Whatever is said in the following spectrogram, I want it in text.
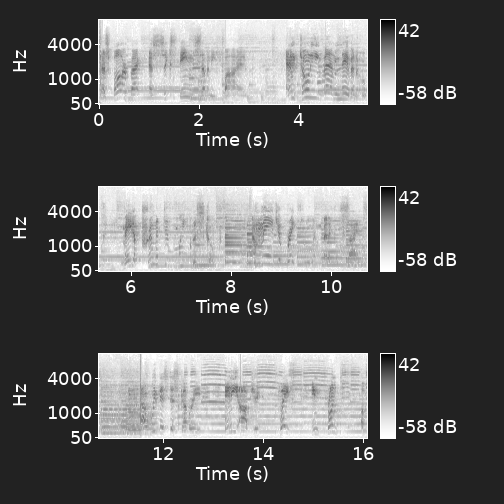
As far back as 1675, Antony van Leeuwenhoek made a primitive microscope, a major breakthrough in medical science. Now, with this discovery, any object placed in front of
